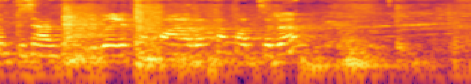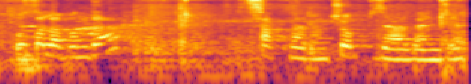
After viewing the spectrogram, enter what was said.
Çok güzel değil mi? Böyle kapağını da kapatırım. Buzdolabında saklarım. Çok güzel bence.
